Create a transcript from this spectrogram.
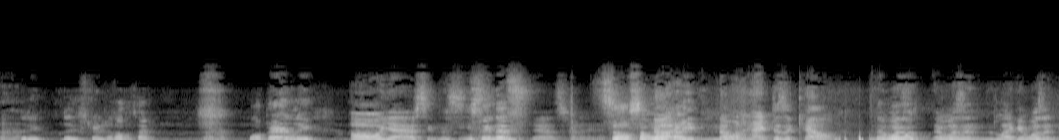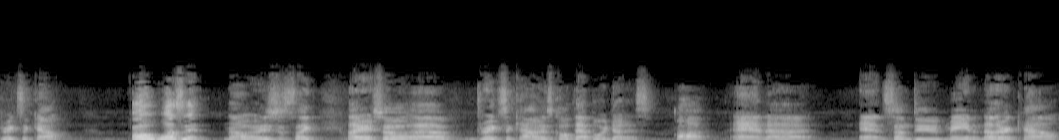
uh-huh. that he that he streams with all the time. Uh-huh. Well, apparently, Oh yeah, I've seen this. You seen this? Yeah, it's funny. So someone No, hacked- he, no one hacked his account. It wasn't, it wasn't like it wasn't Drake's account. Oh, it wasn't. No, it's just like alright. So uh, Drake's account is called That Boy Duddas, Uh huh. and uh, and some dude made another account.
